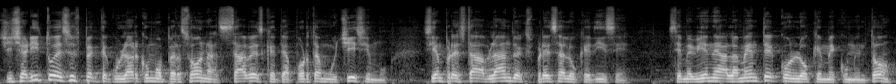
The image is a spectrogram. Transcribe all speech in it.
Chicharito es espectacular como persona, sabes que te aporta muchísimo. Siempre está hablando, expresa lo que dice. Se me viene a la mente con lo que me comentó.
